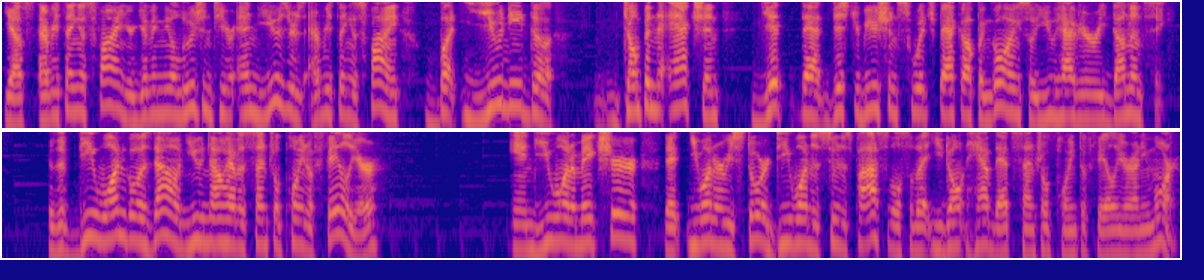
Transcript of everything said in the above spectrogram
Yes, everything is fine. You're giving the illusion to your end users everything is fine, but you need to jump into action, get that distribution switch back up and going so you have your redundancy. Because if D1 goes down, you now have a central point of failure and you want to make sure that you want to restore D1 as soon as possible so that you don't have that central point of failure anymore.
